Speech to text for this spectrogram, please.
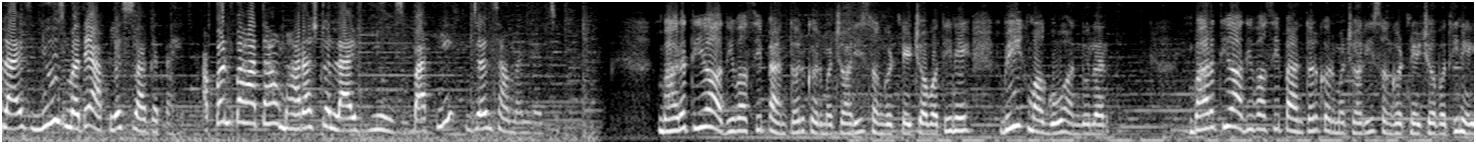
लाईव्ह न्यूजमध्ये आपले स्वागत आहे. आपण पाहत आहात महाराष्ट्र लाईव्ह न्यूज. बातमी जनसामान्याची. भारतीय आदिवासी पॅन्थर कर्मचारी संघटनेच्या वतीने भीक मागो आंदोलन. भारतीय आदिवासी पॅन्थर कर्मचारी संघटनेच्या वतीने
